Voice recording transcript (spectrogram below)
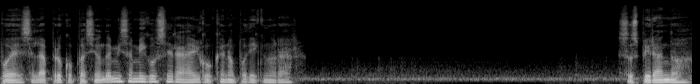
pues la preocupación de mis amigos era algo que no podía ignorar. Suspirando,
